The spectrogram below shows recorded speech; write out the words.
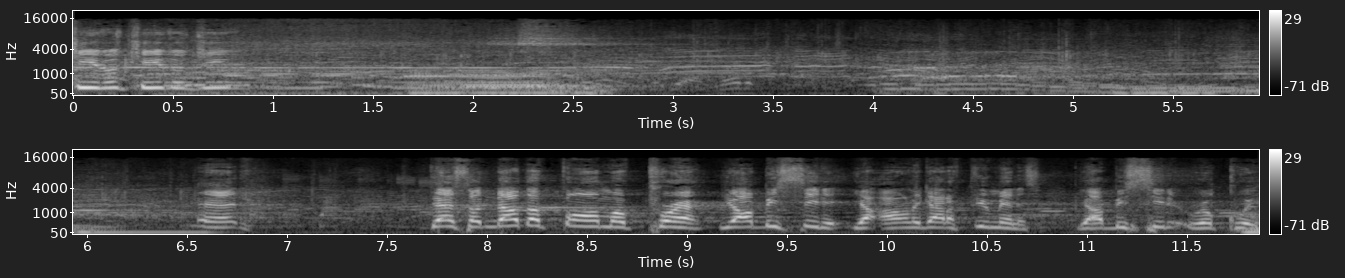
Jesus, Jesus, Jesus. And there's another form of prayer. Y'all be seated. Y'all only got a few minutes. Y'all be seated real quick.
